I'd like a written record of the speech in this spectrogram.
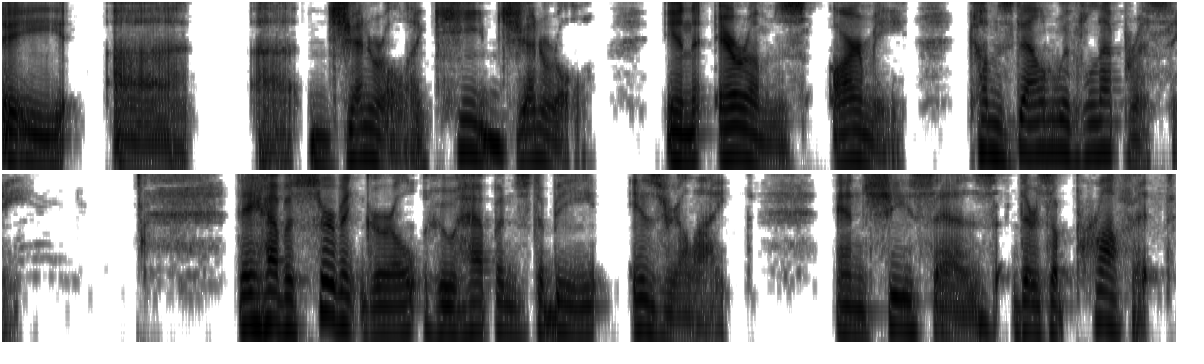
a uh, uh, general, a key general in Aram's army, comes down with leprosy. They have a servant girl who happens to be Israelite, and she says, There's a prophet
